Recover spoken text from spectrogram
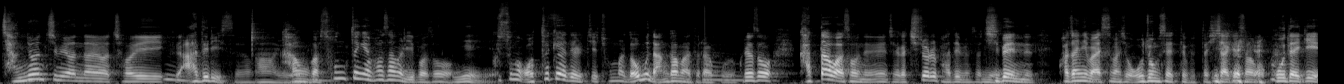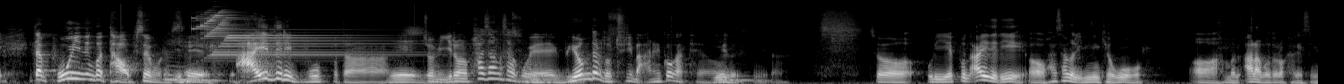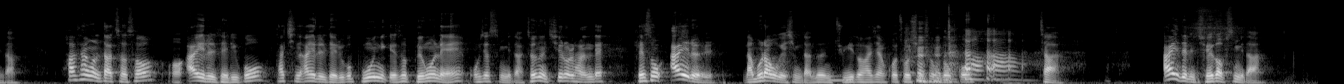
작년쯤이었나요? 저희 음. 그 아들이 있어요. 아, 예. 강호가 손등에 화상을 입어서 예, 예. 그 순간 어떻게 해야 될지 정말 너무 난감하더라고요. 음. 그래서 갔다 와서는 제가 치료를 받으면서 예. 집에 있는 과장님 말씀하신 5종 세트부터 시작해서 뭐 고데기 일단 보이는 건 다 없애버렸어요. 예. 아이들이 무엇보다 예. 좀 이런 화상 사고에 음. 위험들 노출이 많을 것 같아요. 예, 그렇습니다. 저 우리 예쁜 아이들이 어, 화상을 입는 경우 어, 한번 알아보도록 하겠습니다. 화상을 다쳐서 어, 아이를 데리고 다친 아이를 데리고 부모님께서 병원에 오셨습니다. 저는 치료를 하는데 계속 아이를 나무라고 계십니다. 넌 주의도 하지 않고 조심성도 없고. 아, 자, 아이들은 죄가 없습니다.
